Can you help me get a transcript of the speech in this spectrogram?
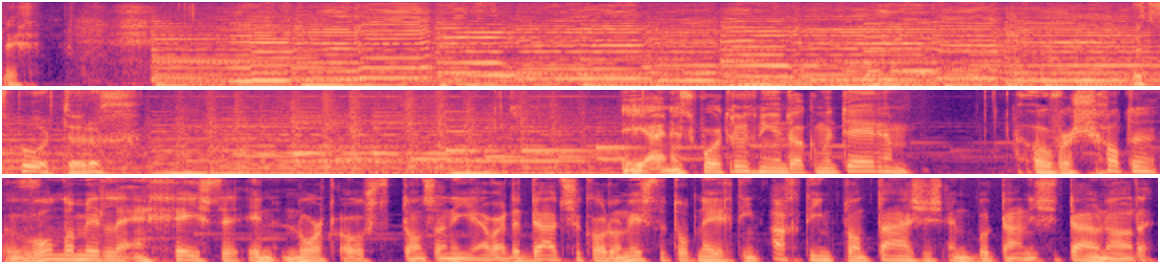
Leg. Het spoor terug. Ja, en het spoor terug nu een documentaire over schatten, wondermiddelen en geesten in Noordoost-Tanzania, waar de Duitse kolonisten tot 1918 plantages en botanische tuinen hadden.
